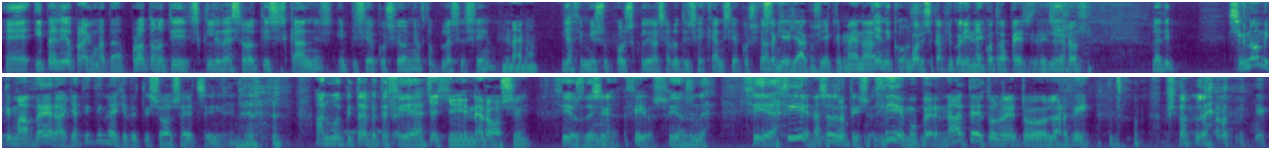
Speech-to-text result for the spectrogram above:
Ε, είπε δύο πράγματα. Πρώτον, ότι σκληρές ερωτήσεις κάνεις, είπε η Κοσιώνη, αυτό που λες εσύ. Ναι, ναι. Για θυμίσου πόσες σκληρές ερωτήσεις έχει κάνει η Κοσιώνη. Στον Κυριάκο συγκεκριμένα. Γενικώς. Μπορεί σε κάποιο οικογενειακό τραπέζι, δεν ξέρω. Δηλαδή, Συγγνώμη, τη Μαδέρα, γιατί την έχετε τη σώση έτσι; Αν μου επιτρέπετε, θεία. και έχει νερώσει. Θείος δεν Συ- είναι. θείος. Θείος, ναι. Θεία. Θύε, να σας ρωτήσω. Θύε, μου περνάτε το, ε, το λαρδί. Ποιο λαρδί;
